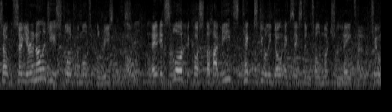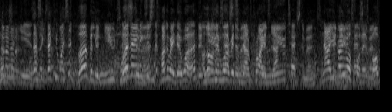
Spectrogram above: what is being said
So, so your analogy is flawed for multiple reasons. Oh. It's flawed because the hadiths textually don't exist until much later, 200 No, no, no, no. years That's later. exactly what I said. Verbally, The New Testament... were they in existence? By the way, there were. The a lot of New them were written down Testament- prior the to that. New Testament. Now you're going New off on this, Bob.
